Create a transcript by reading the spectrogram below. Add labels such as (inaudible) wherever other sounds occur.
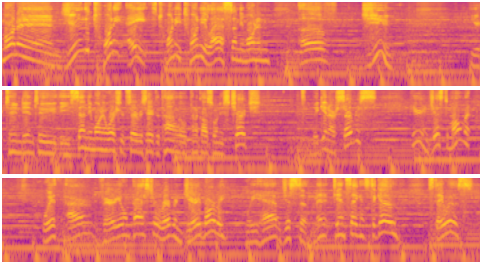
Morning, June the 28th, 2020, last Sunday morning of June. You're tuned into the Sunday morning worship service here at the Pine Level Pentecostal Holiness Church. Begin our service here in just a moment with our very own pastor, Reverend Jerry Barbee. We have just a minute, 10 seconds to go. Stay with us.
